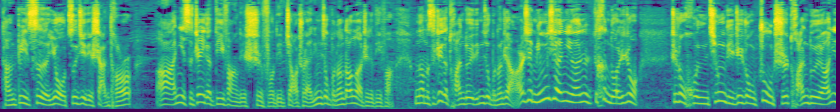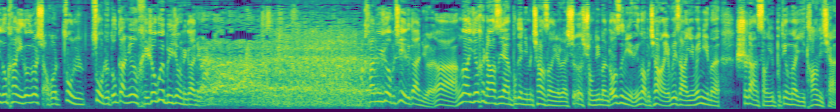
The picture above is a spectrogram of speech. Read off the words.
他们彼此有自己的山头。啊，你是这个地方的师傅的教出来的，你就不能到我这个地方。我们是这个团队的，你就不能这样。而且明显，你看很多这种这种婚庆的这种主持团队啊，你都看一个个小伙走着走着都感觉有黑社会背景的感觉，是吧看着惹不起的感觉啊！我已经很长时间不跟你们抢生意了，兄兄弟们都是你的，我不抢，为啥？因为你们十单生意不顶我一趟的钱。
